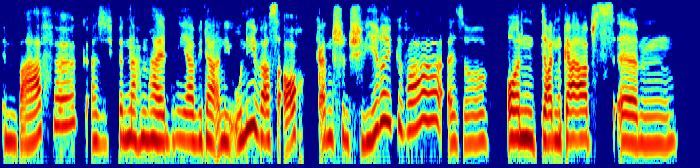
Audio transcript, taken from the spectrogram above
im BAföG. Also ich bin nach einem halben Jahr wieder an die Uni, was auch ganz schön schwierig war. Also und dann gab es ähm,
